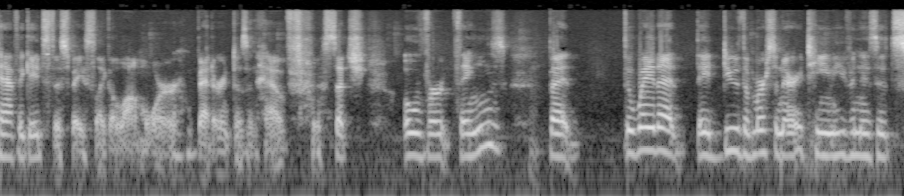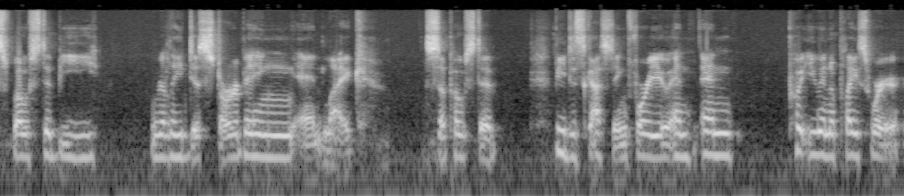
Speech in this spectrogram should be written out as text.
navigates the space like a lot more better and doesn't have such overt things. But the way that they do the mercenary team, even as it's supposed to be really disturbing and like supposed to be disgusting for you and and put you in a place where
